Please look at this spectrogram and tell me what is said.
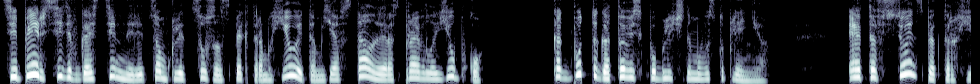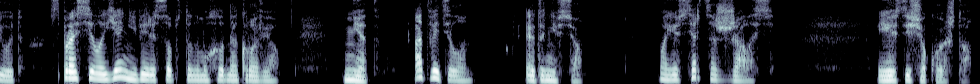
Теперь, сидя в гостиной лицом к лицу с инспектором Хьюитом, я встала и расправила юбку, как будто готовясь к публичному выступлению. «Это все, инспектор Хьюит?» — спросила я, не веря собственному хладнокровию. «Нет», — ответил он. «Это не все. Мое сердце сжалось. «Есть еще кое-что.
